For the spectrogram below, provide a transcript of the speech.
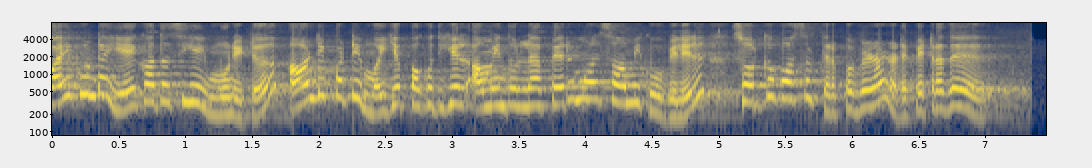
வைகுண்ட ஏகாதசியை முன்னிட்டு ஆண்டிப்பட்டி மையப்பகுதியில் அமைந்துள்ள பெருமாள் சாமி கோவிலில் சொர்க்கவாசல் திறப்பு விழா நடைபெற்றது.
